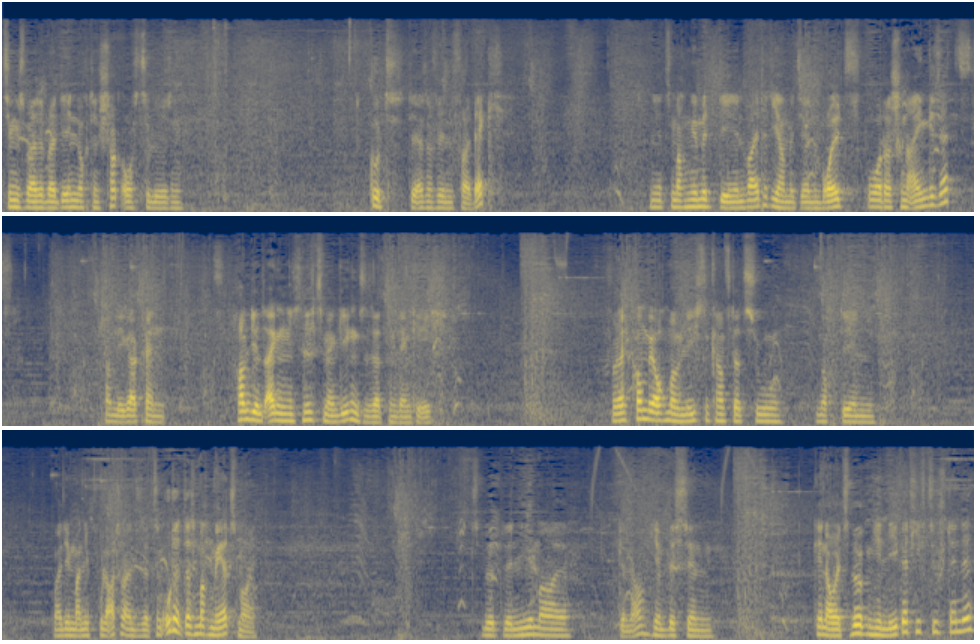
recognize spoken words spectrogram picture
Beziehungsweise bei denen noch den Schock auszulösen. Gut, der ist auf jeden Fall weg. Und jetzt machen wir mit denen weiter. Die haben jetzt ihren Voltbohrer schon eingesetzt. Haben wir gar keinen... Haben die uns eigentlich nichts mehr entgegenzusetzen, denke ich. Vielleicht kommen wir auch mal im nächsten Kampf dazu, noch den... mal den Manipulator einzusetzen. Oder das machen wir jetzt mal. Jetzt wird Venir mal... Genau, hier ein bisschen... Genau, jetzt wirken hier Negativzustände.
